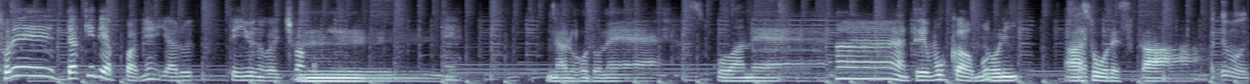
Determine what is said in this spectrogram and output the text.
それだけでやっぱね、やるっていうのが一番、んね。なるほどね。そこはね、あーなんて僕は思っより、あ、はいそうですか。でも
